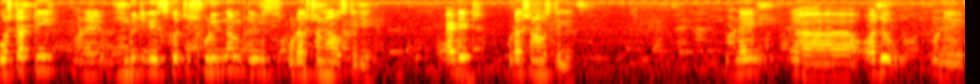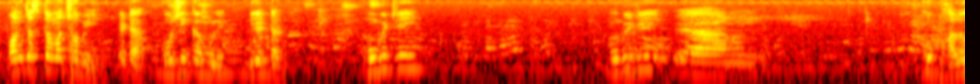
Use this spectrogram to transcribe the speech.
পোস্টারটি মানে মুভিটি রিলিজ করছে সুরিন্দাম ফিল্মস প্রোডাকশন হাউস থেকে অ্যাডিট প্রোডাকশন হাউস থেকে। মানে অজ মানে পঞ্চাশতম ছবি এটা, কৌশিক গাঙ্গুলি ডিরেক্টর মুভিটি মুভিটি খুব ভালো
